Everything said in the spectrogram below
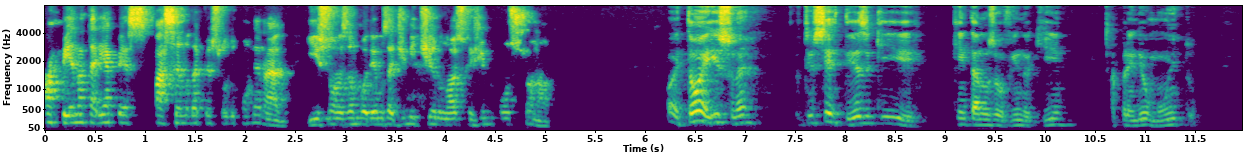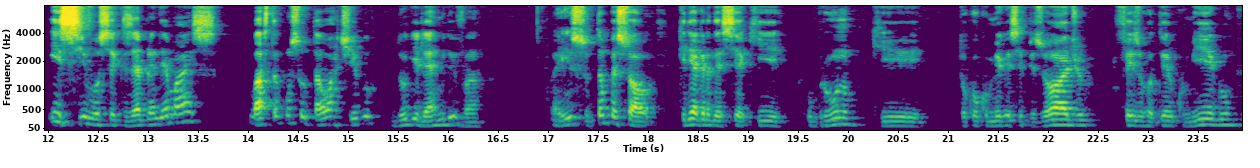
a pena estaria passando da pessoa do condenado. E isso nós não podemos admitir no nosso regime constitucional. Bom, então é isso, né? Eu tenho certeza que quem está nos ouvindo aqui aprendeu muito. E se você quiser aprender mais, basta consultar o artigo do Guilherme do Ivan. É isso? Então, pessoal, queria agradecer aqui o Bruno, que tocou comigo esse episódio, fez o roteiro comigo.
